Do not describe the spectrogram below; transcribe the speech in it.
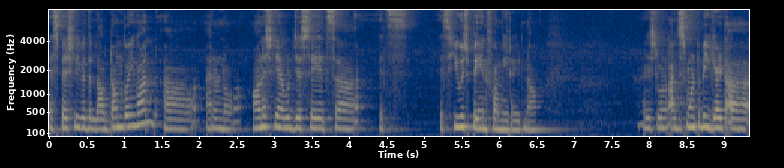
especially with the lockdown going on. Uh, I don't know. Honestly, I would just say it's uh, it's it's huge pain for me right now. I just don't. I just want to be get. Uh,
